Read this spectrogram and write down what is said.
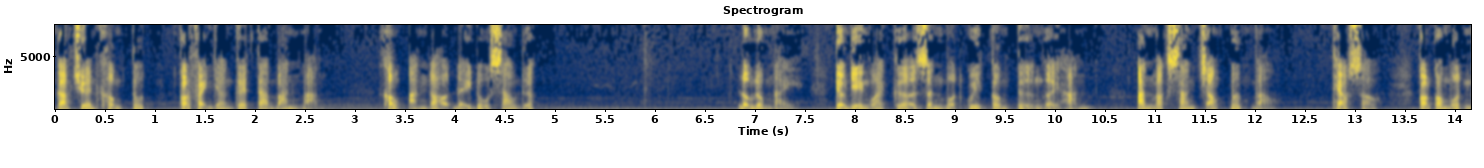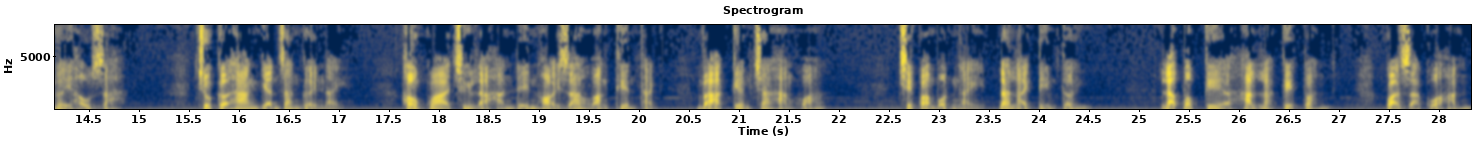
Gặp chuyện không tốt, Còn phải nhờ người ta bán mạng, Không ăn nó đầy đủ sao được. Đầu lúc này Tiểu nhị ngoài cửa dẫn một quý công tử người Hán, Ăn mặc sang trọng bước vào. Theo sau, Còn có một người hầu ra Chủ cửa hàng nhận ra người này. Hôm qua chính là hắn đến hỏi giá Hoàng Thiên Thạch Và kiểm tra hàng hóa. Chỉ qua một ngày đã lại tìm tới. Lão bộc kia hẳn là kế toán, Quản gia của hắn.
